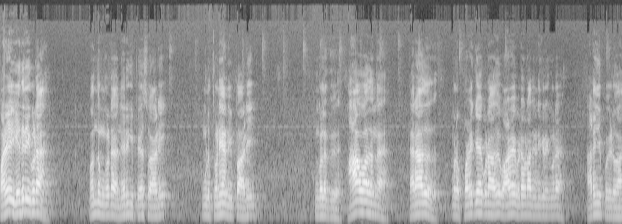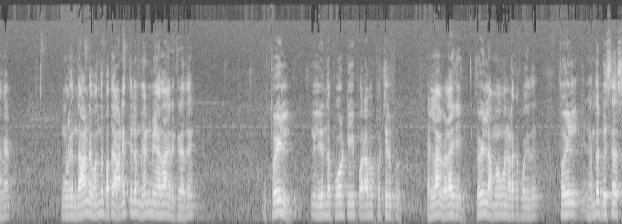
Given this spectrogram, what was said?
பழைய எதிரி கூட வந்து உங்கள்கிட்ட நெருங்கி பேசுவாடி உங்களுக்கு துணையாக நிற்பாடி. உங்களுக்கு ஆகாதுங்க யாராவது உங்களை பிழைக்கவே கூடாது வாழ விடக்கூடாதுன்னு நினைக்கிறவங்க கூட அடங்கி போயிடுவாங்க. உங்களுக்கு இந்த ஆண்டு வந்து பார்த்தா அனைத்திலும் மேன்மையாக தான் இருக்கிறது. தொழிலில் இருந்த போட்டி பொறாமை பொச்சிருப்பு எல்லாம் விலகி தொழில் அமோகமாக நடக்க போகுது. தொழில் எந்த பிஸ்னஸ்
